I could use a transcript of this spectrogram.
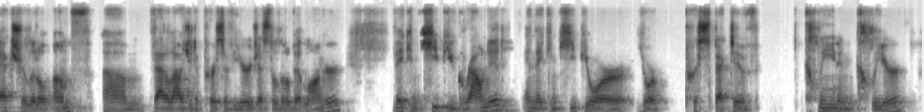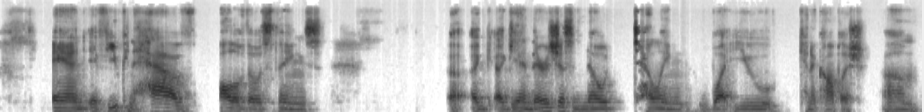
extra little umph um, that allows you to persevere just a little bit longer. They can keep you grounded, and they can keep your your perspective clean and clear. And if you can have all of those things, uh, again, there's just no telling what you can accomplish. Um,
